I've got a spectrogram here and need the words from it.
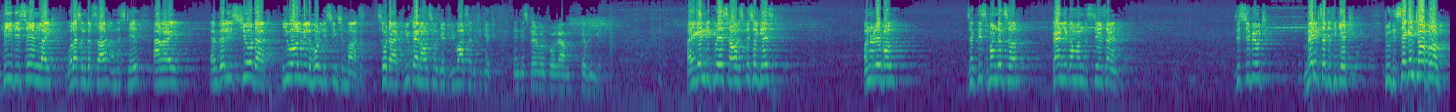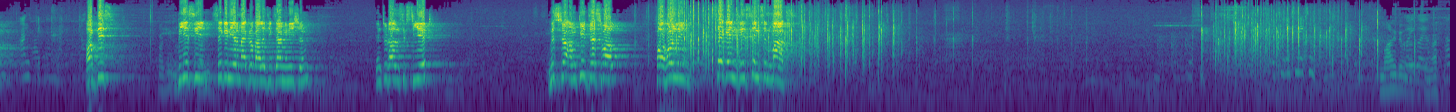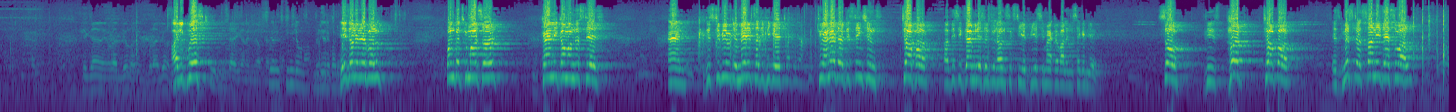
be the same like Bhola Shankar sir on the stage and I am very sure that you all will hold distinction marks so that you can also get reward certificate in this farewell program every year. I again request our special guest Honorable Jagdish Mandal sir, kindly come on the stage and distribute merit certificate to the second topper of this BSc second year microbiology examination in 2068, Mr. Ankit Jaiswal for holding second distinction marks. I request His Honorable Pankaj Kumar sir kindly come on the stage and distribute a merit certificate to another distinctions topper of this examination 2068 BSc Microbiology second year. So this third topper is Mr. Shani Jaiswal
